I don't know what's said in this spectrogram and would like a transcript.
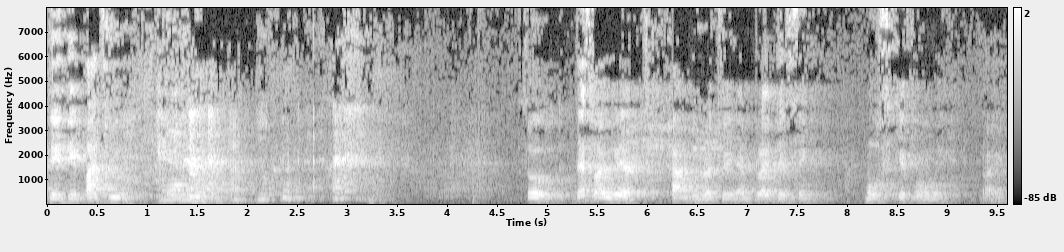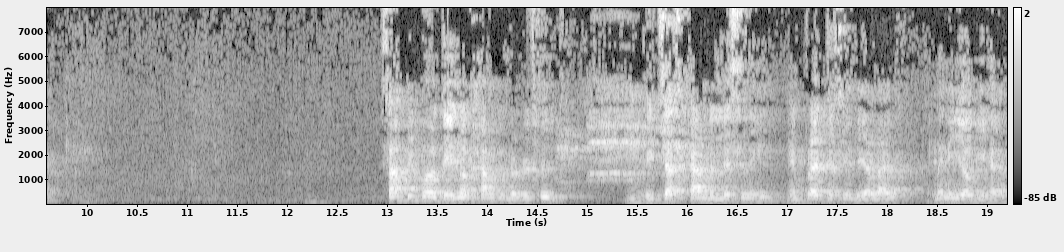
they, they punch you. So that's why we have come to retreat and practicing most skillful way, right? Some people they not come to the retreat. They just come to listening and practicing their life. Many yogi have.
